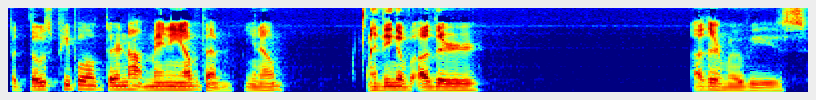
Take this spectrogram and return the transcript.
But those people, there are not many of them, you know? I think of other other movies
